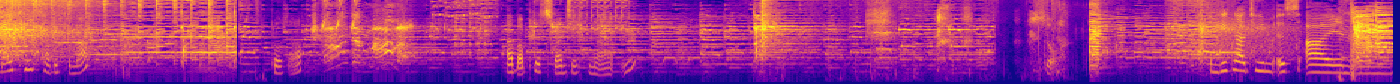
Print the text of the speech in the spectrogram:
Zwei Kills habe ich gemacht. Plus ab. Aber plus 20 Marken. So. Im Gegnerteam ist ein ähm,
